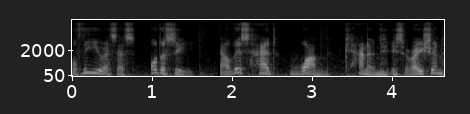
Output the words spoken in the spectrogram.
of the USS Odyssey. Now this had one canon iteration,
